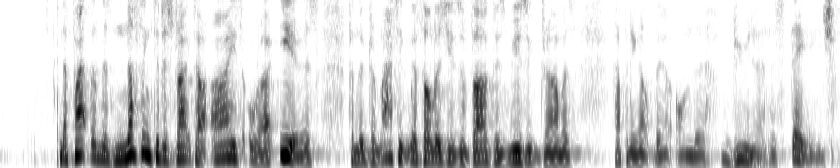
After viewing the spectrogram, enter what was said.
The fact that there's nothing to distract our eyes or our ears from the dramatic mythologies of Wagner's music dramas happening up there on the Bühne, the stage.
